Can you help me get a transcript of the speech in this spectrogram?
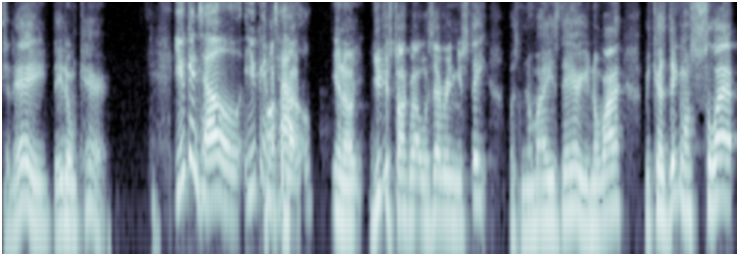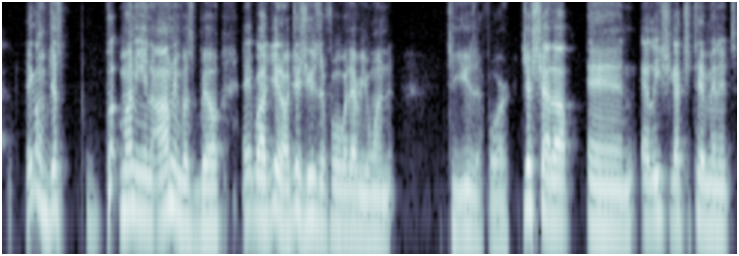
Today, they don't care. You can tell. You can Talk tell. about- you know, you just talk about what's ever in your state, but nobody's there. You know why? Because they're gonna slap, they're gonna just put money in the omnibus bill. And well, you know, just use it for whatever you want to use it for. Just shut up and at least you got your 10 minutes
